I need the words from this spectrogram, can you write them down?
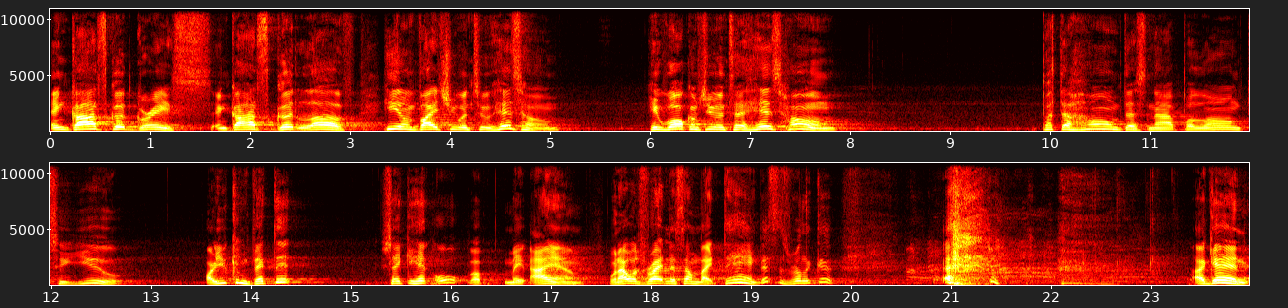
In God's good grace and God's good love, He invites you into His home he welcomes you into his home, but the home does not belong to you. Are you convicted? Shake your head. Oh, well, maybe I am. When I was writing this, I'm like, dang, this is really good. Again,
